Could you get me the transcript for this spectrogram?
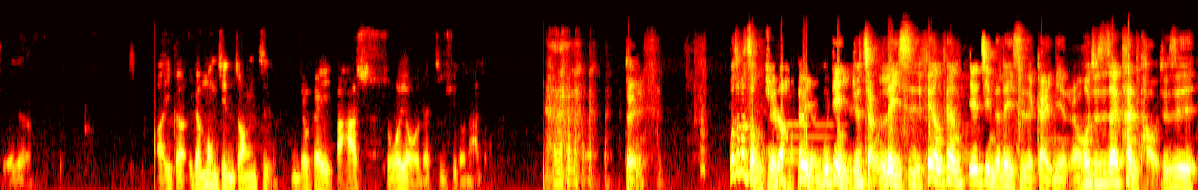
觉的，呃一个一个梦境装置，你就可以把他所有的积蓄都拿走。对。我怎么总觉得好像有一部电影就讲类似非常非常接近的类似的概念，然后就是在探讨，就是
